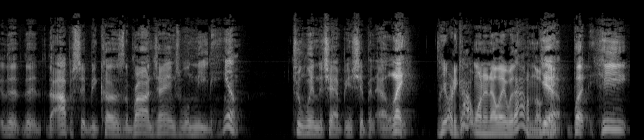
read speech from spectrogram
the, the the opposite because LeBron James will need him to win the championship in L.A. He already got one in LA without him, though. yeah, Keith. but he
